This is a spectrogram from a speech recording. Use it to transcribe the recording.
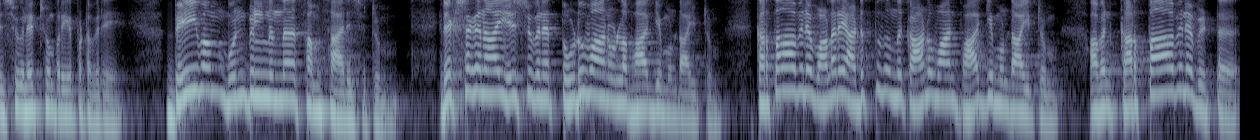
യേശുവിൽ ഏറ്റവും പ്രിയപ്പെട്ടവരെ ദൈവം മുൻപിൽ നിന്ന് സംസാരിച്ചിട്ടും രക്ഷകനായ യേശുവിനെ തൊടുവാനുള്ള ഭാഗ്യമുണ്ടായിട്ടും കർത്താവിനെ വളരെ അടുത്ത് നിന്ന് കാണുവാൻ ഭാഗ്യമുണ്ടായിട്ടും അവൻ കർത്താവിനെ വിട്ട്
